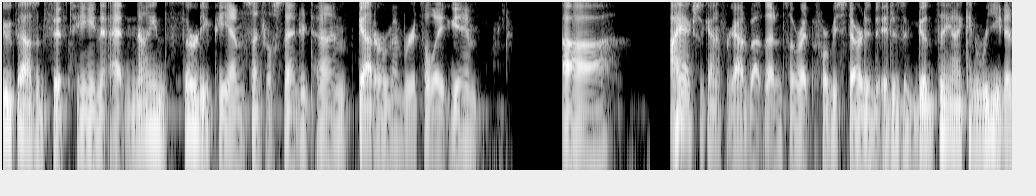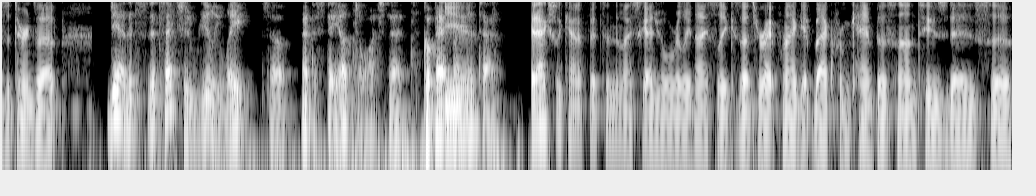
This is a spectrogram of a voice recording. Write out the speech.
2015 at 9:30 p.m. Central Standard Time. Gotta remember it's a late game. Uh I actually kind of forgot about that until right before we started. It is a good thing I can read, as it turns out. Yeah, that's that's actually really late. So I had to stay up to watch that. Go past my Yeah. bedtime. It actually kind of fits into my schedule really nicely because that's right when I get back from campus on Tuesdays. So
